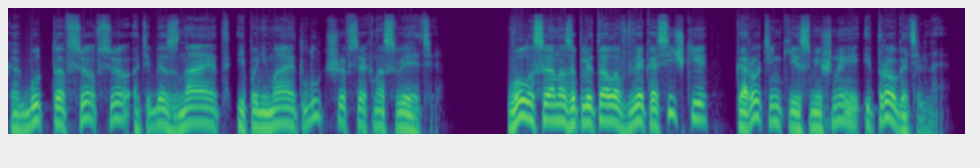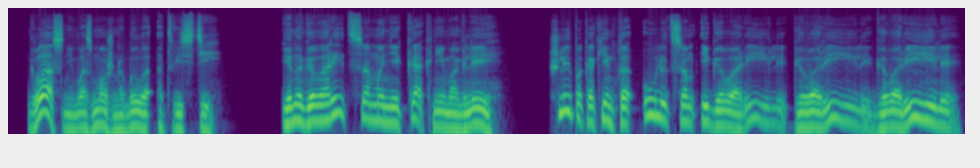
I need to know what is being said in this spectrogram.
как будто все-все о тебе знает и понимает лучше всех на свете. Волосы она заплетала в две косички, коротенькие, смешные и трогательные. Глаз невозможно было отвести. И наговориться мы никак не могли, шли по каким-то улицам и говорили, говорили, говорили.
